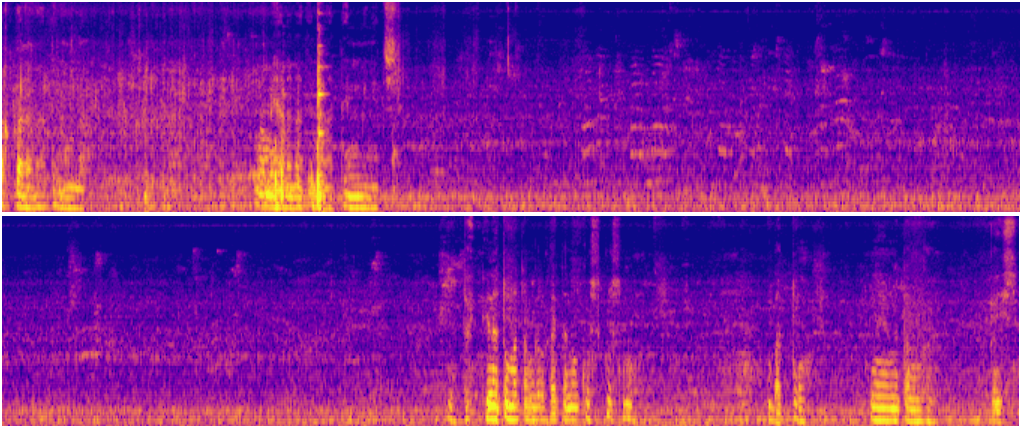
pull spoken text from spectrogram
Takpan na natin muna. Mamaya na natin mga 10 minutes. Ito, hindi na ito matanggal kahit anong kuskus mo. Bato. Ngayon matanggal. Guys.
